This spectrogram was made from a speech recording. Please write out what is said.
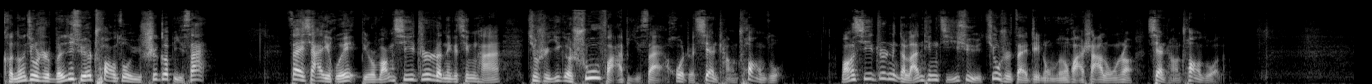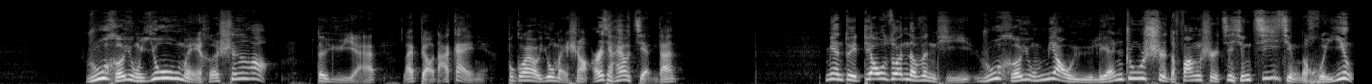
可能就是文学创作与诗歌比赛，再下一回，比如王羲之的那个清谈，就是一个书法比赛或者现场创作。王羲之那个《兰亭集序》就是在这种文化沙龙上现场创作的。如何用优美和深奥的语言来表达概念？不光要优美深奥，而且还要简单。面对刁钻的问题，如何用妙语连珠式的方式进行机警的回应？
